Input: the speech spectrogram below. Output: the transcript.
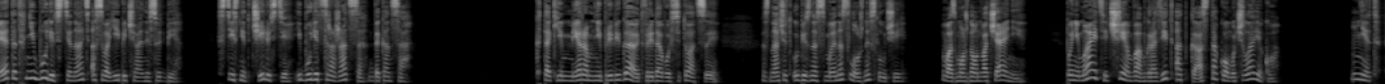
Этот не будет стенать о своей печальной судьбе. Стиснет челюсти и будет сражаться до конца. К таким мерам не прибегают в рядовой ситуации. Значит, у бизнесмена сложный случай. Возможно, он в отчаянии. Понимаете, чем вам грозит отказ такому человеку? Нет.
